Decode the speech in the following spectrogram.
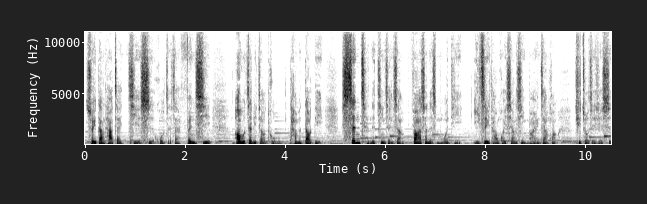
所以当他在解释或者在分析奥姆真理教徒他们到底深层的精神上发生了什么问题，以至于他们会相信马原战谎去做这些事，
